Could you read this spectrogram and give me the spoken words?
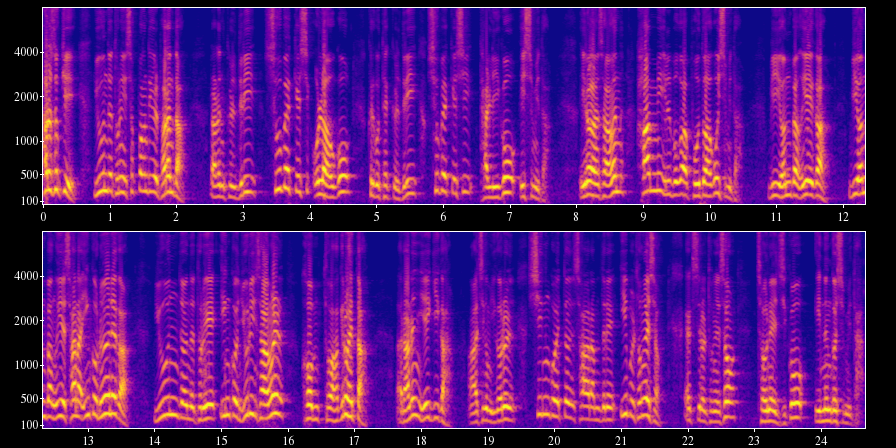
하루속히 윤 대통령이 석방되길 바란다. 라는 글들이 수백 개씩 올라오고 그리고 댓글들이 수백 개씩 달리고 있습니다. 이러한 사항은 한미일보가 보도하고 있습니다. 미 연방의회가 미 연방의회 산하 인권위원회가 윤 전 대통령의 인권 유린 사항을 검토하기로 했다라는 얘기가 아, 지금 이거를 신고했던 사람들의 입을 통해서 X를 통해서 전해지고 있는 것입니다.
